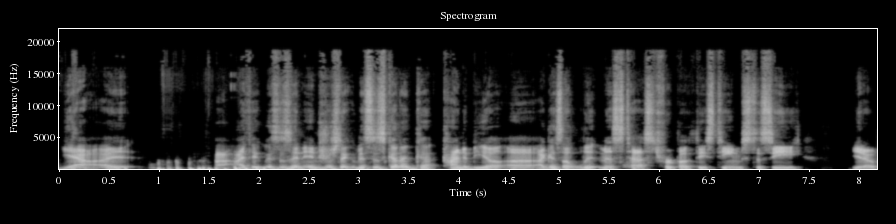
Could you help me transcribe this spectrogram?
yeah, I I think this is an interesting. This is going to kind of be a, a, I guess, a litmus test for both these teams to see, you know,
